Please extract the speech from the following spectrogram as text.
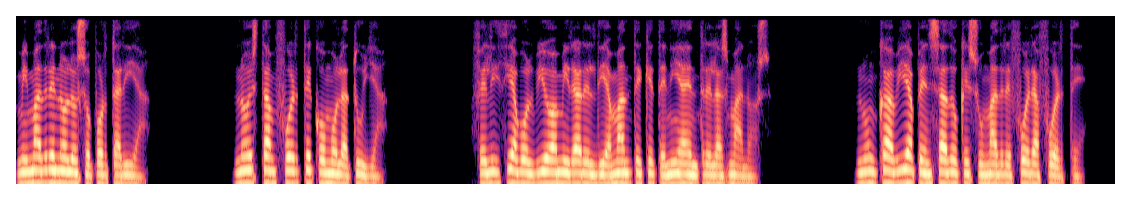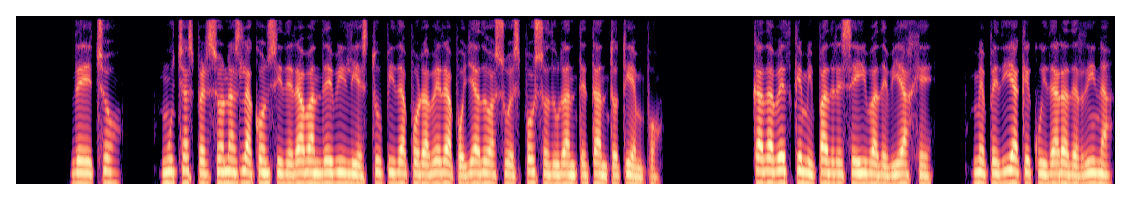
Mi madre no lo soportaría. No es tan fuerte como la tuya. Felicia volvió a mirar el diamante que tenía entre las manos. Nunca había pensado que su madre fuera fuerte. De hecho, muchas personas la consideraban débil y estúpida por haber apoyado a su esposo durante tanto tiempo. Cada vez que mi padre se iba de viaje, me pedía que cuidara de Rina,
